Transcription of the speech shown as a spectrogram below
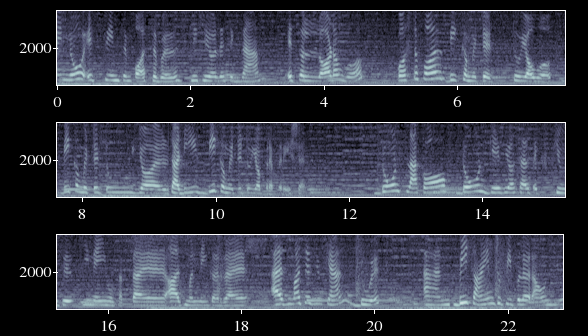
I know it seems impossible to clear this exam. It's a lot of work. First of all, be committed to your work, be committed to your studies, be committed to your preparation. Don't slack off, don't give yourself excuses कि नहीं हो सकता है, आज मन नहीं कर रहा है. As much as you can, do it and be kind to people around you.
